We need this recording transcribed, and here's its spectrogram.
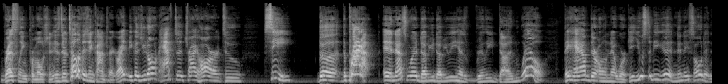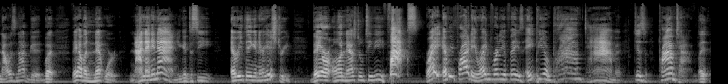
wrestling promotion is their television contract, right? Because you don't have to try hard to see the the product. And that's where WWE has really done well. They have their own network. It used to be good and then they sold it. Now it's not good. But they have a network. 9.99. You get to see everything in their history. They are on national TV. Fox, right? Every Friday, right in front of your face. 8 p.m. prime time. Just prime time. Like,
